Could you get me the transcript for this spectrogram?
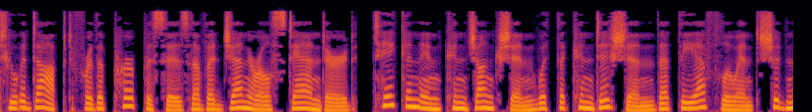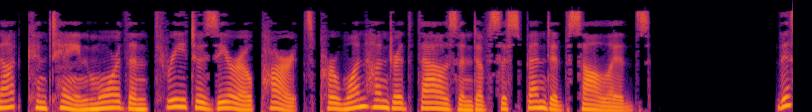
to adopt for the purposes of a general standard, taken in conjunction with the condition that the effluent should not contain more than 3 to 0 parts per 100,000 of suspended solids. This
